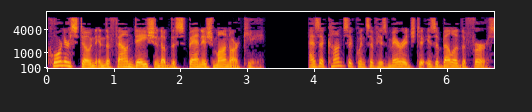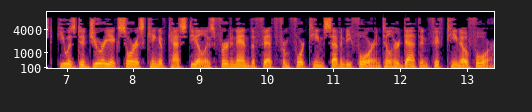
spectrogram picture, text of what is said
cornerstone in the foundation of the Spanish monarchy. As a consequence of his marriage to Isabella I, he was de jure uxoris King of Castile as Ferdinand V from 1474 until her death in 1504.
